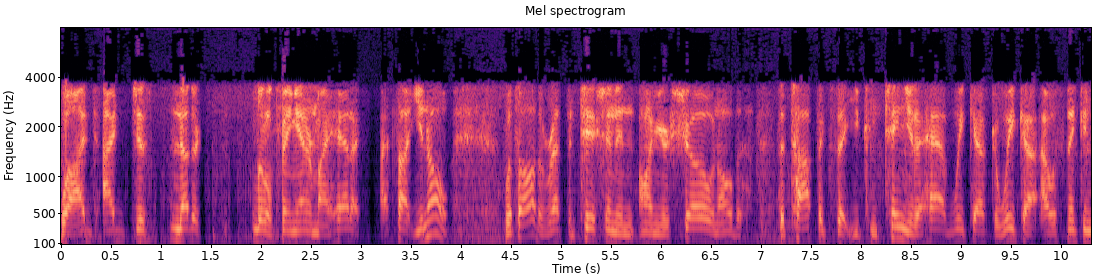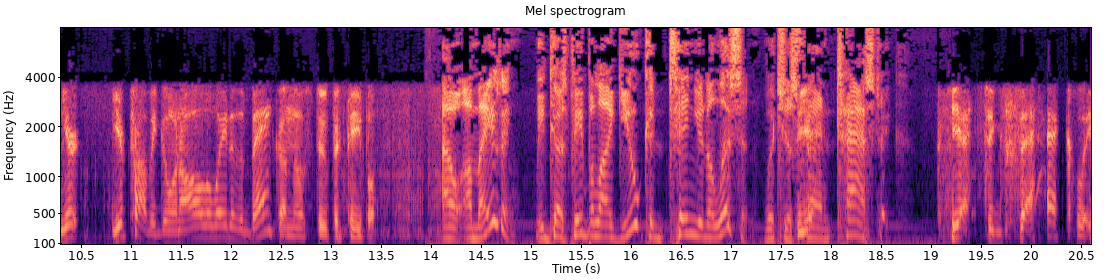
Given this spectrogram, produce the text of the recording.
Well, I, I just another little thing entered my head. I, I thought, you know, with all the repetition in, on your show and all the the topics that you continue to have week after week, I, I was thinking you're you're probably going all the way to the bank on those stupid people. Oh, amazing! Because people like you continue to listen, which is Yeah. fantastic. Yes, exactly.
